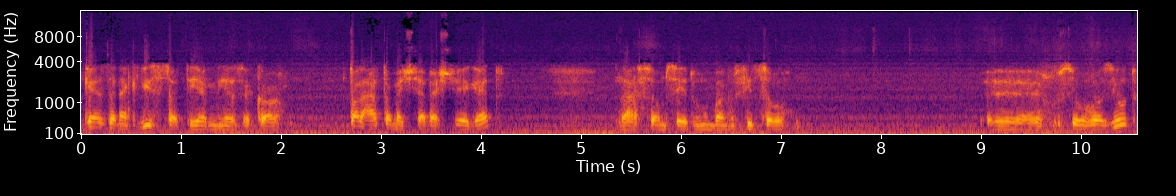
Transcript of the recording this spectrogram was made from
kezdenek visszatérni ezek a... Találtam egy sebességet, Lász szomszédunkban Ficó ö, szóhoz jut,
